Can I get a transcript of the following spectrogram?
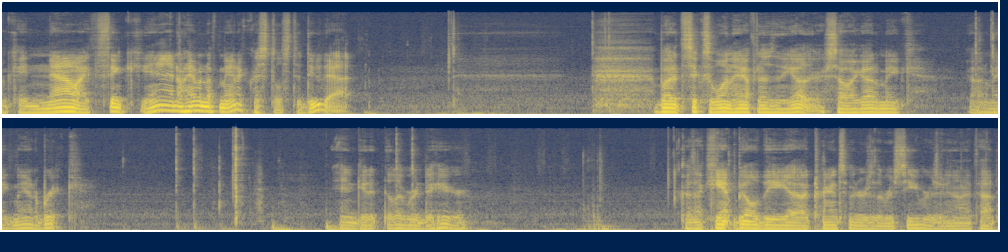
Okay, now I think yeah, I don't have enough mana crystals to do that. But it's six of one, half dozen the other, so I got to make Gotta make mana brick. And get it delivered to here. Because I can't build the uh, transmitters or the receivers. And I thought,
